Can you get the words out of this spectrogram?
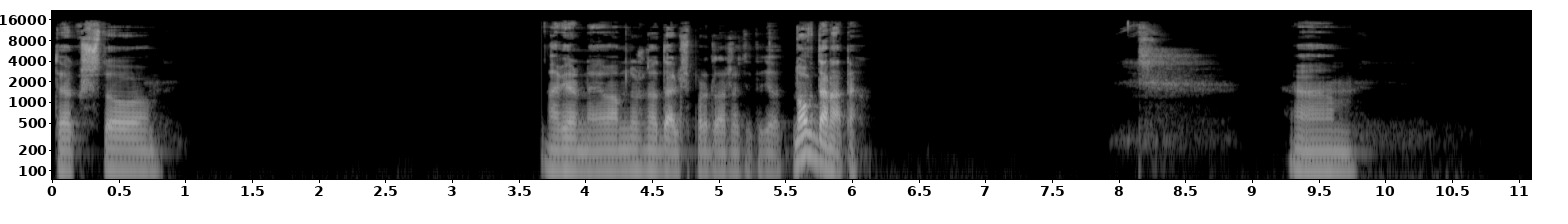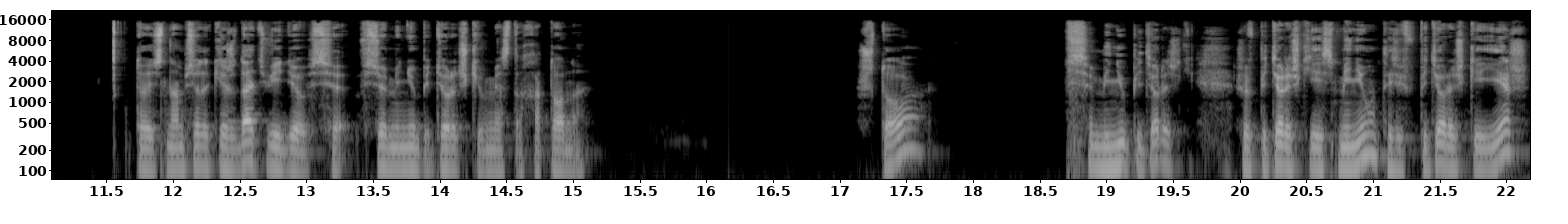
Так что, наверное, вам нужно дальше продолжать это делать. Но в донатах. То есть нам все-таки ждать видео, все, все меню пятерочки вместо хатона. Что? Все меню пятерочки? Что в пятерочке есть меню? Ты в пятерочке ешь?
